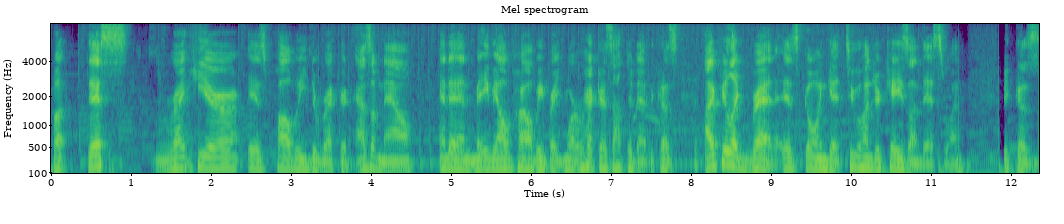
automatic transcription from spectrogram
but this right here is probably the record as of now. And then maybe I'll probably break more records after that because I feel like Red is going to get 200Ks on this one. Because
